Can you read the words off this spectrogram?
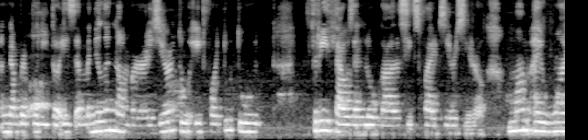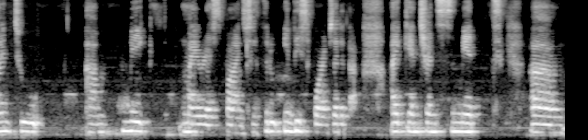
ang number po dito is a Manila number 028422 3000 local 6500. Ma'am, I want to um, make my response through in this form so that I can transmit um,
